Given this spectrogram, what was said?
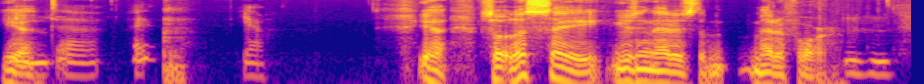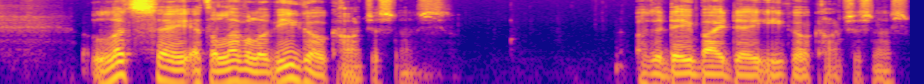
Yeah. And uh, I, yeah. Yeah. So let's say, using that as the metaphor, let's say at the level of ego consciousness, of the day by day ego consciousness,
